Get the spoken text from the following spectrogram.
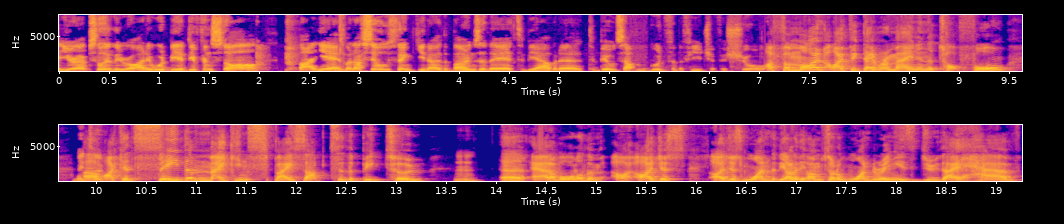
you're absolutely right. It would be a different style but yeah, but I still think you know the bones are there to be able to to build something good for the future for sure. Uh, for mine, I think they remain in the top four. Me Uh, I could see them making space up to the big 2 mm-hmm. uh, out of all of them. I, I just, I just wonder. The only thing I'm sort of wondering is, do they have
